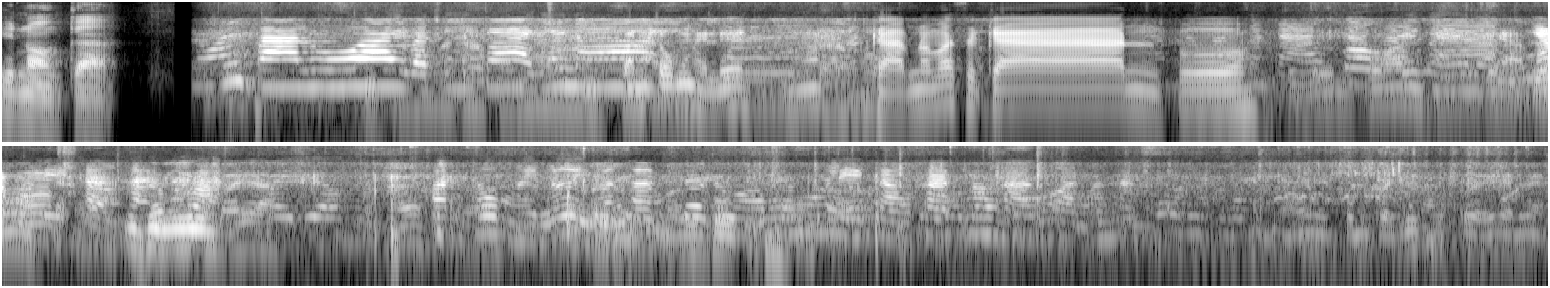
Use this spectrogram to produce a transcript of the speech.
พี่น้องกะน้อยปลารวยสวัสดีค่ะยายน้อยฟันตรงให้เลยนะ กราบนมัสการปูยับเลยค่ะฟันทงให้เลยว่าสั่นเลขเก่าคักเนาะค่ะก่อนมันหันผมกับยูทูบเบอร์กันเนี่ย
